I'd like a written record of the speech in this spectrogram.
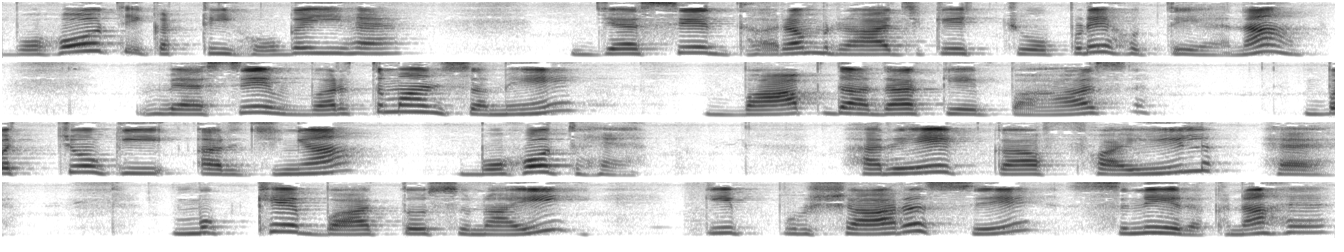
बहुत इकट्ठी हो गई है। जैसे धर्मराज के चोपड़े होते हैं ना, वैसे वर्तमान समय बाप दादा के पास बच्चों की अर्जियाँ बहुत हैं। हरेक का फ़ाइल है। मुख्य बात तो सुनाई कि पुरुषार्थ से स्नेह रखना है।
